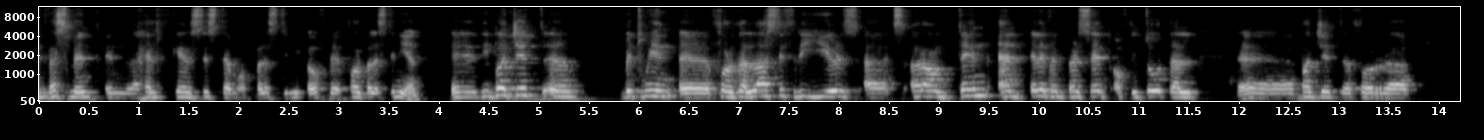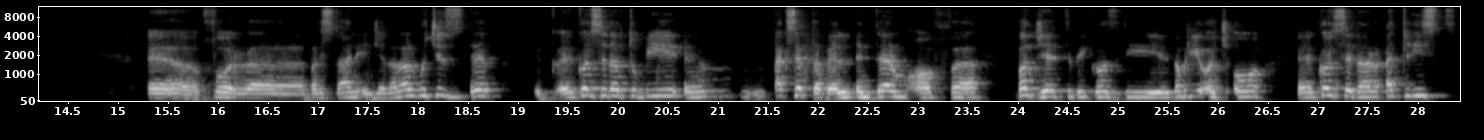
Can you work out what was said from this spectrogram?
investment in the healthcare system of Palestinian of the for Palestinian. the budget um, between uh, for the last three years uh, it's around 10 and 11 percent of the total uh, budget for for Palestine in general, which is considered to be um, acceptable in terms of budget because the WHO consider at least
